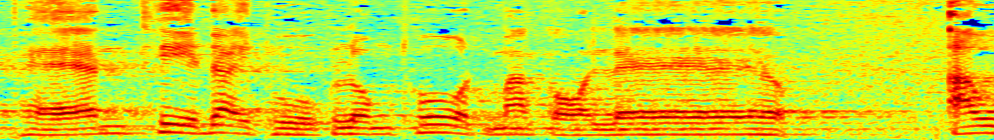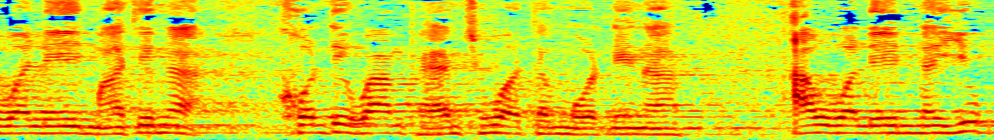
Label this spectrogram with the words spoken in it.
บแผนที่ได้ถูกลงโทษมาก่อนแล้วอาวลีนหมายถึงอะคนที่วางแผนชั่วทั้งหมดนี่นะอาวลีนในยุค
